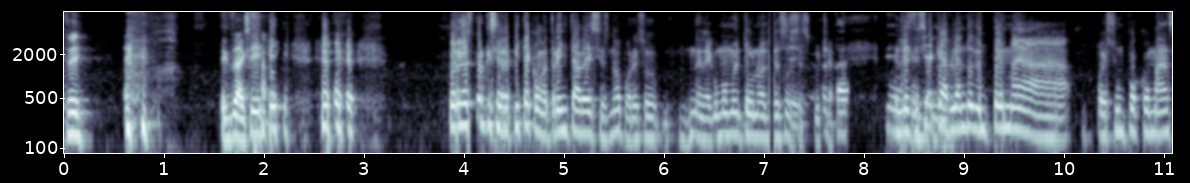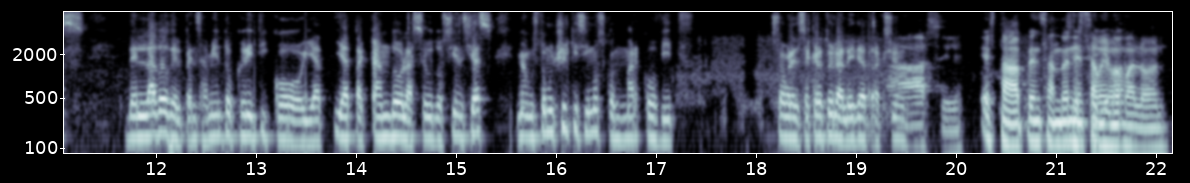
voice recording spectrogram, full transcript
Sí. Exacto. Sí. Pero es porque se repite como 30 veces, ¿no? Por eso en algún momento uno de esos Sí. se escucha. Les decía que hablando de un tema, pues un poco más del lado del pensamiento crítico y, a- y atacando las pseudociencias, me gustó mucho el que hicimos con Marco Witt sobre el secreto y la ley de atracción. Ah, sí. Estaba pensando en Sí, ese. está muy yo. mamalón.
